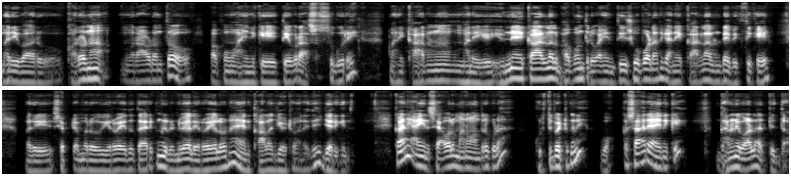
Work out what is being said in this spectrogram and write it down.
మరి వారు కరోనా రావడంతో పాపం ఆయనకి తీవ్ర అస్వస్థ గురై మరి కారణం మరి ఎన్నే కారణాలు భగవంతుడు ఆయన తీసుకుపోవడానికి అనేక కారణాలు ఉండే వ్యక్తికి మరి సెప్టెంబర్ ఇరవై ఐదో తారీఖున రెండు వేల ఇరవైలోనే ఆయన కాలం చేయడం అనేది జరిగింది. కానీ ఆయన సేవలు మనం అందరూ కూడా గుర్తుపెట్టుకుని ఒక్కసారి ఆయనకి ఘన నివాళులు అర్పిద్దాం.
